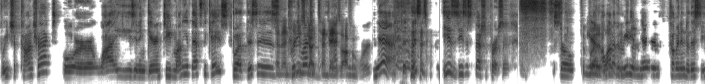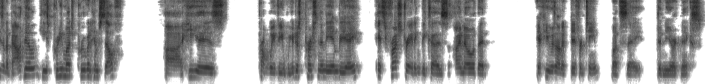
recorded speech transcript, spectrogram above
breach of contract or why he's even guaranteed money if that's the case. But this is and then pretty he just much got ten days off of work. Yeah, this is he's he's a special person. So yeah, a lot of the media narrative coming into this season about him, he's pretty much proven himself. Uh, he is probably the weirdest person in the NBA. It's frustrating because I know that if he was on a different team, let's say the New York Knicks,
